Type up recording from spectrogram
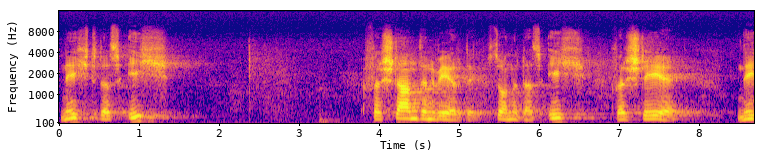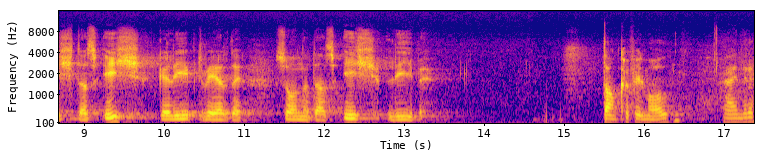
Nicht, dass ich verstanden werde, sondern dass ich verstehe. Nicht, dass ich geliebt werde, sondern dass ich liebe. Danke vielmals, Heinrich.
